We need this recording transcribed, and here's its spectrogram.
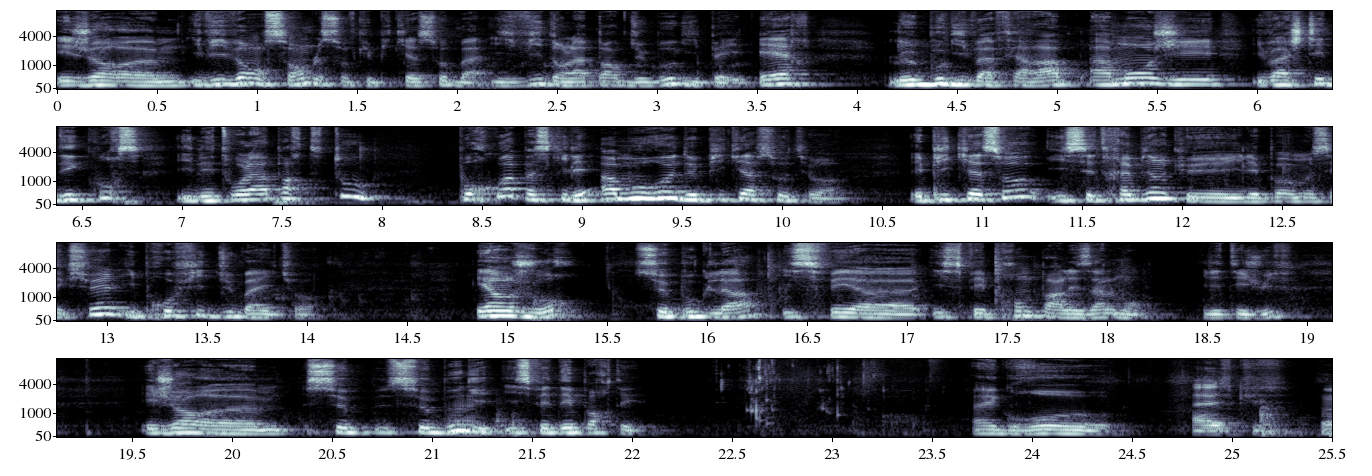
Et genre, euh, ils vivaient ensemble, sauf que Picasso, bah, il vit dans l'appart du Boug, il paye air. Le Boug, il va faire à, à manger, il va acheter des courses, il nettoie l'appart, tout. Pourquoi? Parce qu'il est amoureux de Picasso, tu vois. Et Picasso, il sait très bien qu'il n'est pas homosexuel, il profite du bail, tu vois. Et un jour, ce Boug-là, il, se fait, euh, il se fait prendre par les Allemands. Il était juif. Et genre, euh, ce, ce Boug, il se fait déporter. Ouais, gros. Ah, excuse.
